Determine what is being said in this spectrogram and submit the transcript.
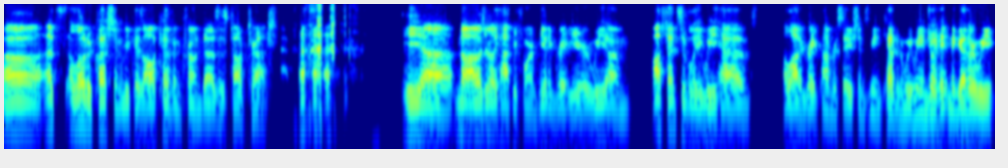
Uh, that's a loaded question because all Kevin Cron does is talk trash. he, uh, no, I was really happy for him. He had a great year. We, um, offensively, we have a lot of great conversations. Me and Kevin, we we enjoy hitting together. We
